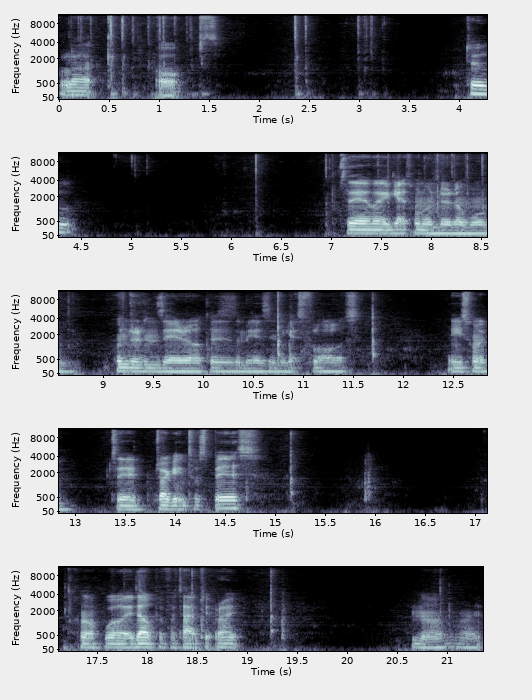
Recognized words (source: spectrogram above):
Black Ops 2 say like it gets 100 and 100 and 0 because it's amazing it gets flawless. And you just want to to drag it into a space. Oh, well, it'd help if I typed it right. No, right.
